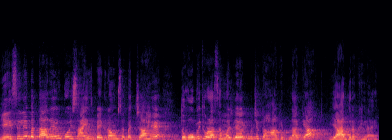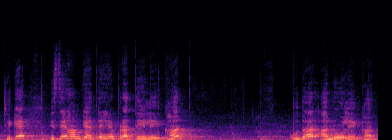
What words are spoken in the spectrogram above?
ये इसीलिए बता रही हूँ, कोई साइंस बैकग्राउंड से बच्चा है तो वो भी थोड़ा समझ लेगा कि मुझे कहाँ, कितना, क्या याद रखना है, ठीक है? इसे हम कहते हैं प्रतिलेखन, उधर अनुलेखन।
